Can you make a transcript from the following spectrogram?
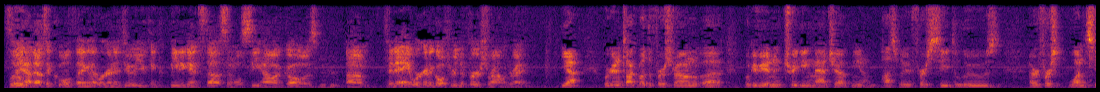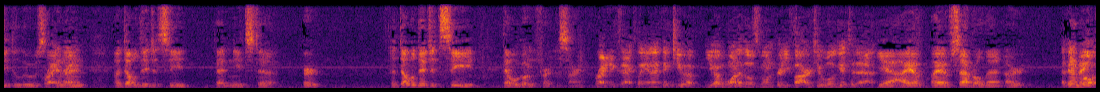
So Blue. yeah, that's a cool thing that we're going to do. You can compete against us, and we'll see how it goes. Mhm. Um, today, we're going to go through the first round, right? Yeah, we're going to talk about the first round. Uh, we'll give you an intriguing matchup. You know, possibly a first seed to lose, or first one seed to lose, Right, and then a double-digit seed that needs to, or a double-digit seed that will go to the furthest. Sorry. Right, exactly. And I think you have you have one of those going pretty far too. We'll get to that. Yeah, I have I have several that are I think make a both-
